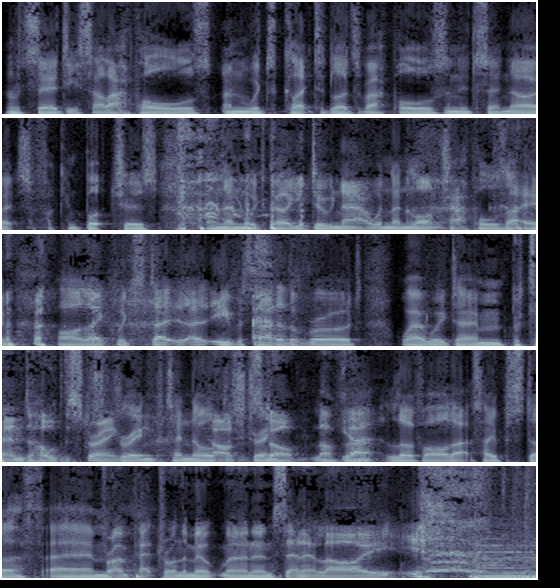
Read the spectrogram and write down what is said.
and we'd say, "Do you sell apples?" And we'd collected loads of apples, and he'd say, "No, it's a fucking butcher's." And then we'd go, "You do now," and then launch apples at him. or like we'd stay at either side of the road where we'd um, Pretend to hold the string. string, pretend to hold the Can't string. stop. Love yeah, that. love all that type of stuff. Um, Throwing petrol on the milkman and setting it alight.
